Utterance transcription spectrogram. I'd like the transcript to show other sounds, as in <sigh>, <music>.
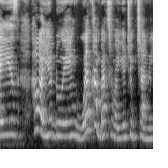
guys. How are you doing? Welcome back to my youtube channel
